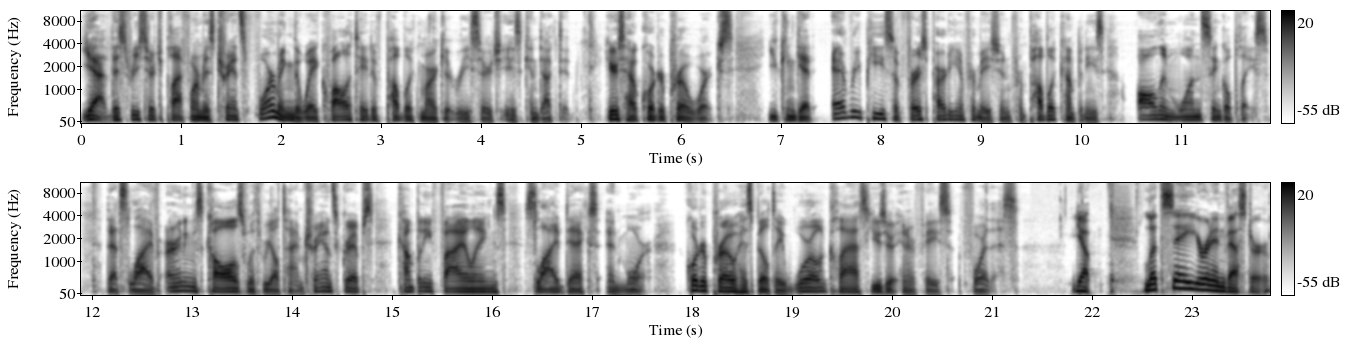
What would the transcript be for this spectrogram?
Yeah, this research platform is transforming the way qualitative public market research is conducted. Here's how Quartr Pro works you can get every piece of first party information from public companies all in one single place. That's live earnings calls with real time transcripts, company filings, slide decks, and more. Quartr Pro has built a world class user interface for this. Yep. Let's say you're an investor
